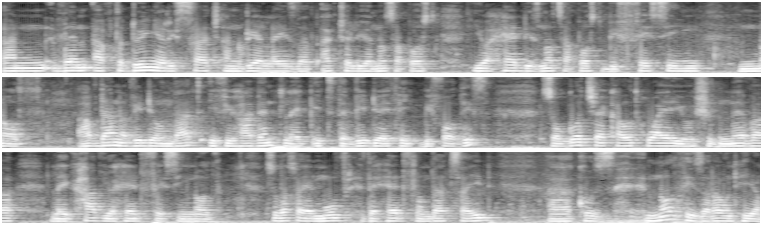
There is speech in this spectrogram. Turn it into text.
and then after doing a research and realize that actually you're not supposed your head is not supposed to be facing north. I've done a video on that. If you haven't like it's the video I think before this. So go check out why you should never like have your head facing north. So that's why I moved the head from that side uh, because north is around here.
